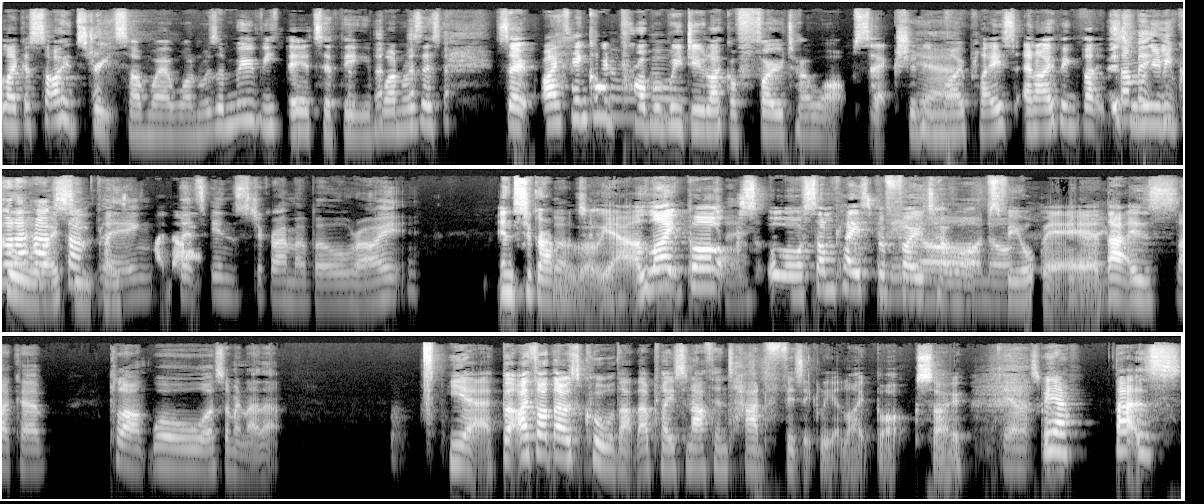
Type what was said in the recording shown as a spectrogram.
like a side street somewhere. One was a movie theater theme. One was this. So I think I'd Oh probably do like a photo op section in my place, and I think that it's Something- really you've cool. got to when I have see places something like that. that's Instagrammable, right? Instagrammable, got to. yeah, a light box or some place for photo ops or, for your beer. know, that is, Like a plant wall or something like that. yeah. But I thought that was cool that that place in Athens had physically a light box. So, Yeah, that's but cool. yeah, that is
